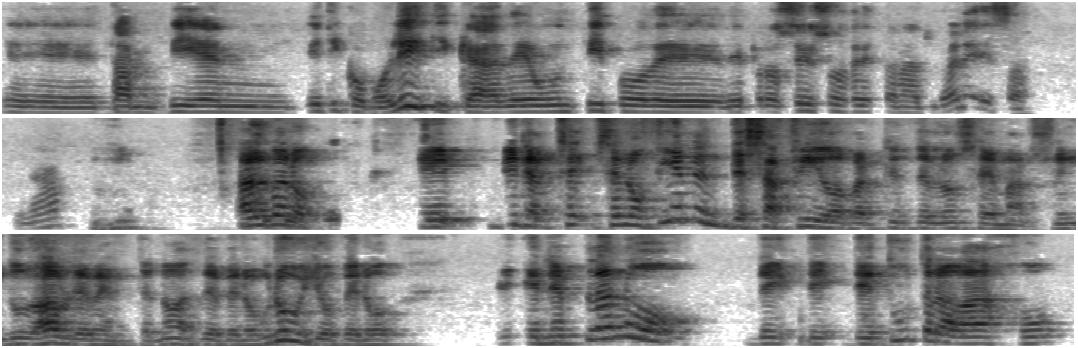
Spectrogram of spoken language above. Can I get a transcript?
eh, también ético-política de un tipo de, procesos de esta naturaleza. Álvaro, eh, mira, se, nos vienen desafíos a partir del 11 de marzo, indudablemente, ¿no? Es de perogrullo, pero en el plano de, de, tu trabajo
